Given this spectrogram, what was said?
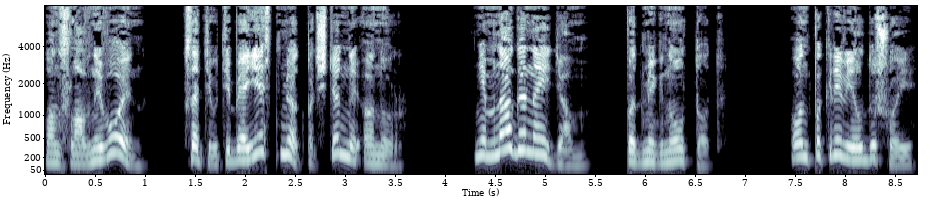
Он славный воин. Кстати, у тебя есть мед, почтенный Онур? — Немного найдем, — подмигнул тот. Он покривил душой,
